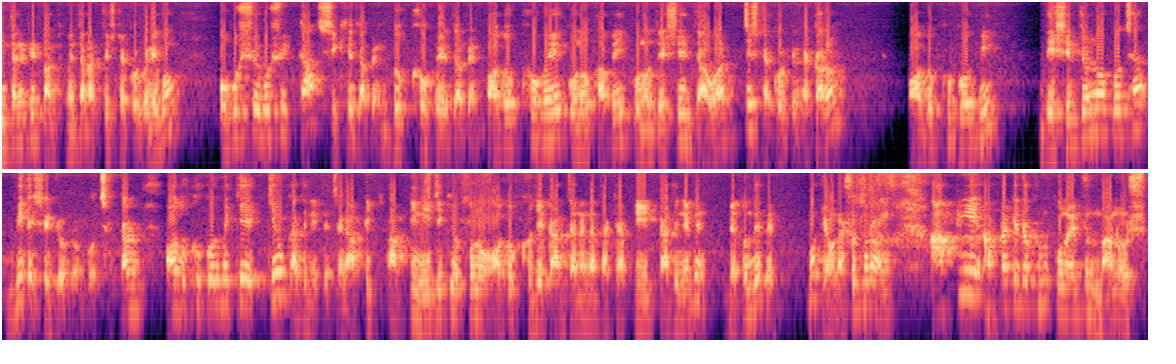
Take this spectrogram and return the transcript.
ইন্টারনেটের মাধ্যমে জানার চেষ্টা করবেন এবং অবশ্যই অবশ্যই কাজ শিখে যাবেন দক্ষ হয়ে যাবেন। অদক্ষ হয়ে কোনোভাবেই কোনো দেশে যাওয়ার চেষ্টা করবেন না। কারণ অদক্ষ কর্মী দেশের জন্য বোঝা, বিদেশের জন্য বোঝা। কারণ অদক্ষ কর্মীকে কেউ কাজে নিতে চায় না। আপনি আপনি নিজে কেউ কোনো অদক্ষ যে কাজ জানে না, তাকে আপনি কাজে নেবেন, বেতন দেবেন? মোটেও না। সুতরাং আপনি, আপনাকে যখন কোনো একজন মানুষ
